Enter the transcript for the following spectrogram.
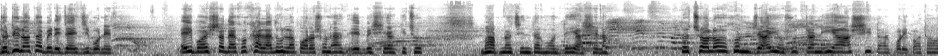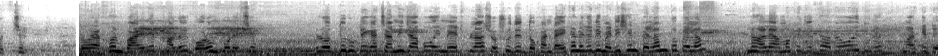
জটিলতা বেড়ে যায় জীবনের। এই বয়সটা দেখো খেলাধুলা, পড়াশোনা, এর বেশি আর কিছু ভাবনা চিন্তার মধ্যেই আসে না। তো চলো এখন যাই, ওষুধটা নিয়ে আসি, তারপরে কথা হচ্ছে। তো এখন বাইরে ভালোই গরম পড়েছে। রোদ্দুর উঠে গেছে, আমি যাব ওই মেড প্লাস ওষুধের দোকানটা এখানে যদি মেডিসিন পেলাম তো পেলাম। নাহলে আমাকে যেতে হবে ওই দূরে মার্কেটে।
